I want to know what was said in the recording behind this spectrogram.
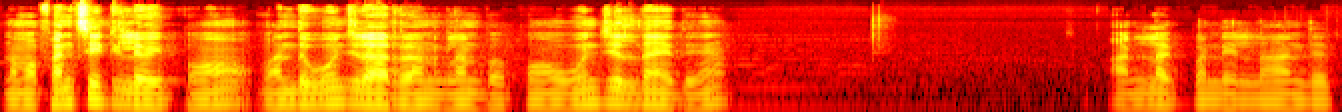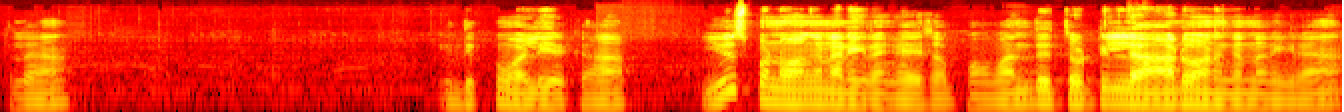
நம்ம ஃபன் சிட்டியில் வைப்போம். வந்து ஊஞ்சல் ஆடுறானுங்களான்னு பார்ப்போம். ஊஞ்சல் தான் இது. அன்லாக் பண்ணிடலாம் இந்த இடத்துல. இதுக்கும் வழி இருக்கா? யூஸ் பண்ணுவாங்கன்னு நினைக்கிறேன் கைஸ் அப்போ. வந்து தொட்டிலில் ஆடுவானுங்கன்னு நினைக்கிறேன்.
